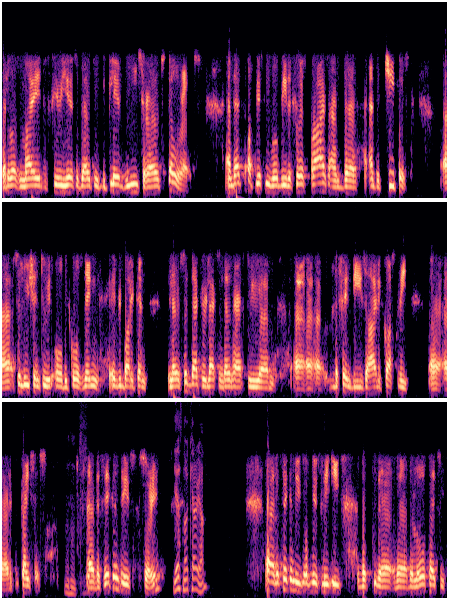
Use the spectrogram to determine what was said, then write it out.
that was made a few years ago to declare these roads toll roads. and that obviously will be the first prize and the and the cheapest uh, solution to it all because then everybody can you know sit back, relax, and don't have to um, uh, uh defend these highly costly uh, uh, cases. Mm-hmm. Uh, the second is sorry. Yes, no, carry on. The second is obviously if the the the, the law takes its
